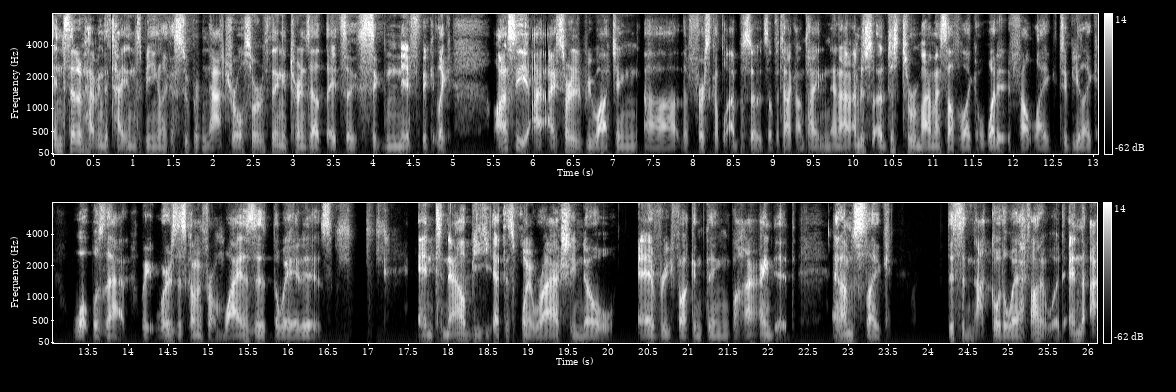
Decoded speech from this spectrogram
instead of having the titans being like a supernatural sort of thing it turns out it's a significant like honestly i, I started rewatching uh, the first couple episodes of attack on titan and I, am just uh, just to remind myself of like what it felt like to be like what was that? Wait where's this coming from? Why is it the way it is? And to now be at this point where I actually know every fucking thing behind it, and I'm just like, this did not go the way I thought it would, and I,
